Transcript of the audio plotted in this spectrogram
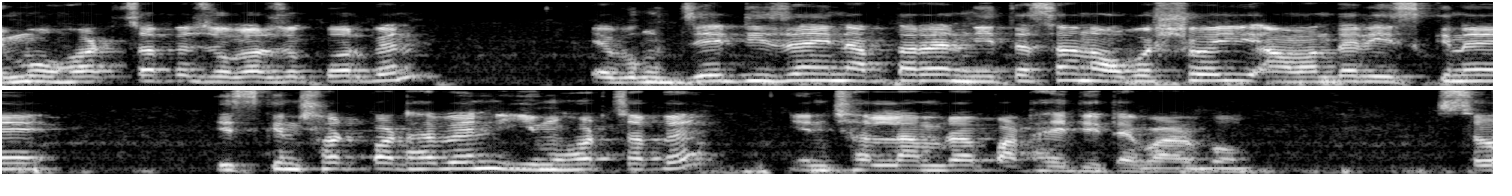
ইমো, হোয়াটসঅ্যাপে যোগাযোগ করবেন এবং যে ডিজাইন আপনারা নিতে চান অবশ্যই আমাদের স্ক্রিনে স্ক্রিনশট পাঠাবেন, ইমো, হোয়াটসঅ্যাপে। ইনশাল্লাহ আমরা পাঠিয়ে দিতে পারব। সো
